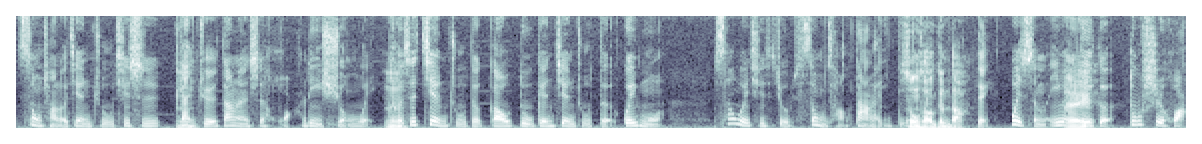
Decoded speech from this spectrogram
宋朝的建筑，其实感觉当然是华丽雄伟，可是建筑的高度跟建筑的规模，稍微其实就宋朝大了一点。宋朝更大，对，为什么？因为第一个都市化，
